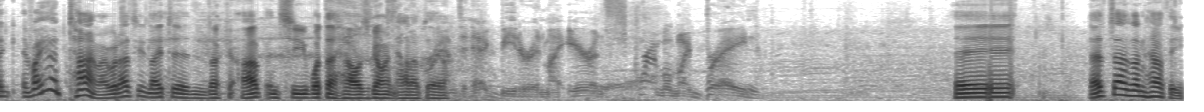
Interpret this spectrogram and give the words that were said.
Like, if I had time, I would actually like to look up and see what the hell is going on up there. Uh, that sounds unhealthy.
